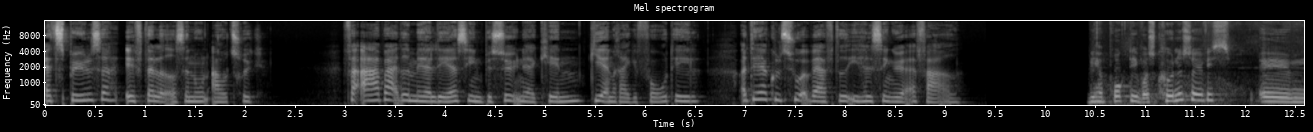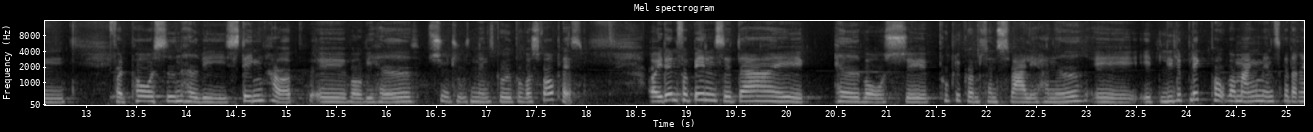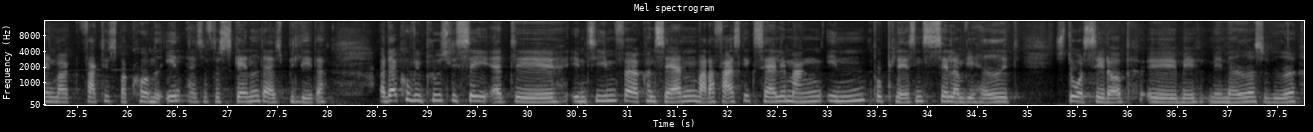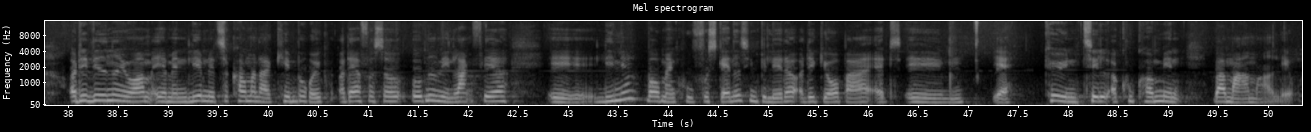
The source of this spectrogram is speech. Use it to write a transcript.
At spøgelser efterlader sig nogle aftryk. For arbejdet med at lære sine besøgende at kende giver en række fordele, og det har Kulturværftet i Helsingør erfaret. Vi har brugt det i vores kundeservice. Øhm, for et par år siden havde vi Sting heroppe, øh, hvor vi havde 7.000 mennesker ude på vores forplads. Og i den forbindelse, der øh, havde vores øh, publikumsansvarlige hernede øh, et lille blik på, hvor mange mennesker, der rent faktisk var kommet ind, altså få scannet deres billetter. Og der kunne vi pludselig se, at øh, en time før koncerten var der faktisk ikke særlig mange inde på pladsen, selvom vi havde et stort setup øh, med, med mad og så videre. Og det vidner jo om, at jamen, lige om lidt, så kommer der et kæmpe ryg. Og derfor så åbnede vi en langt flere øh, linjer, hvor man kunne få scannet sine billetter, og det gjorde bare, at øh, ja, køen til at kunne komme ind var meget, meget lav.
